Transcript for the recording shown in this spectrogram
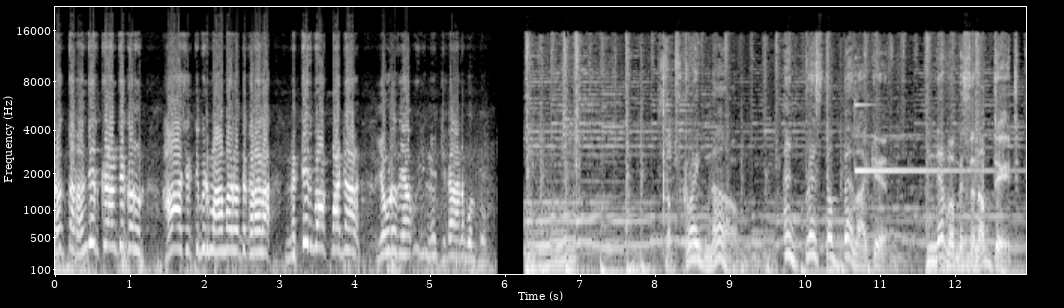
रक्त रंजित क्रांती करून हा शक्तीपीठ महामार्ग रद्द करायला नक्कीच भाग पाडणार. एवढंच या ठिकाणानं बोलतो. Subscribe now and press the bell icon never miss an update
